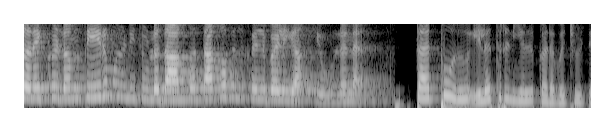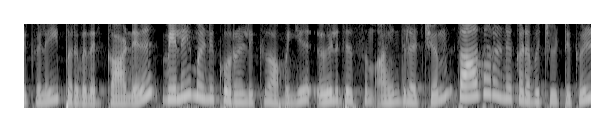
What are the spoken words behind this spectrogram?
திணைக்களம் தீர்மானித்துள்ளதாக தகவல்கள் வெளியாகியுள்ளன. தற்போது இலத்திரனியல் கடவுச்சீட்டுகளை பெறுவதற்கான விலை மனு குரலுக்கு அமைய ஏழு தசம் ஐந்து லட்சம் சாதாரண கடவுச்சீட்டுகள்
